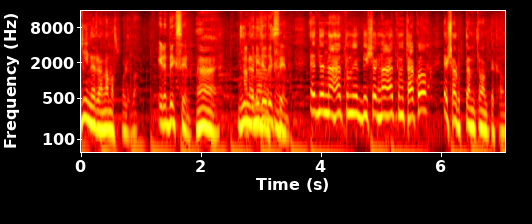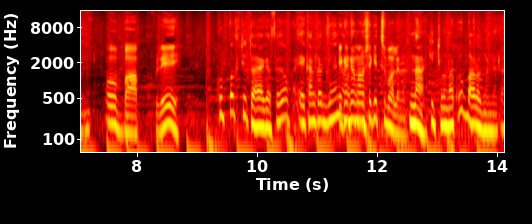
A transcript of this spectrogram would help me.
জিনেরা নামাজ পড়ে বা। এটা দেখছেন? হ্যাঁ জিনেরা নিজেও দেখছেন? এদের না হয় তুমি বিশ্বাস না হয় তুমি থাকো এ শাহরুখ আমি তোমাকে দেখাবনি ও বাপ রে খুব পরিচিত হয়ে গেছে এখানকার দিনে এখানকার মানুষে কিচ্ছু বলে না? না কিছু না খুব ভালো জনেরা।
